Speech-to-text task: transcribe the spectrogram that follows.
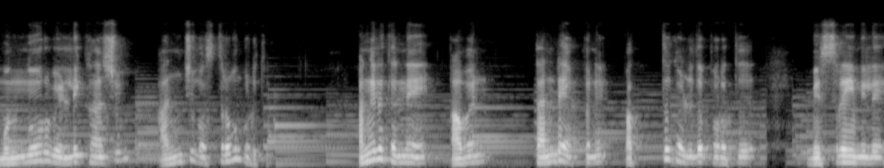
മുന്നൂറ് വെള്ളിക്കാശും അഞ്ചു വസ്ത്രവും കൊടുത്തു. അങ്ങനെ തന്നെ അവൻ തന്റെ അപ്പന് പത്ത് കഴുതപ്പുറത്ത് മിശ്രൈമിലെ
